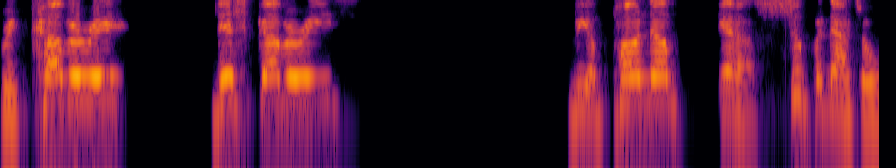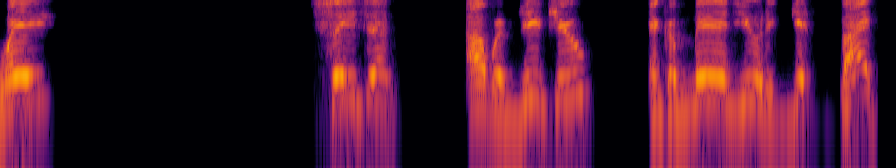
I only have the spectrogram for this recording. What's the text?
recovery, discoveries, be upon them in a supernatural way. Satan, I rebuke you and command you to get back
